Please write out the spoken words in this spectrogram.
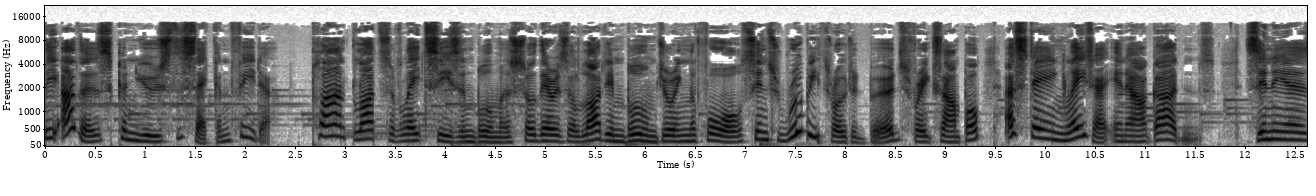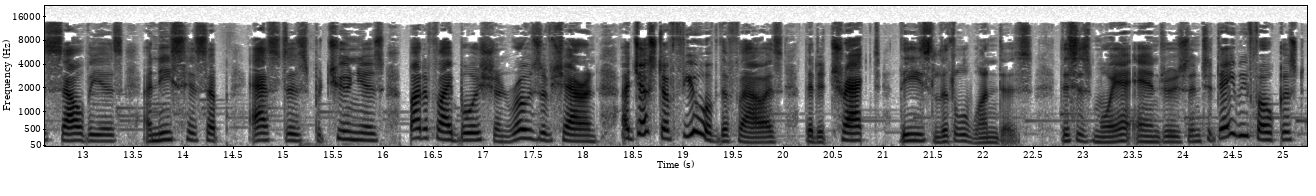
the others can use the second feeder. Plant lots of late season bloomers so there is a lot in bloom during the fall, since ruby throated birds, for example, are staying later in our gardens. Zinnias, salvias, anise hyssop, asters, petunias, butterfly bush, and rose of Sharon are just a few of the flowers that attract these little wonders. This is Moya Andrews, and today we focused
